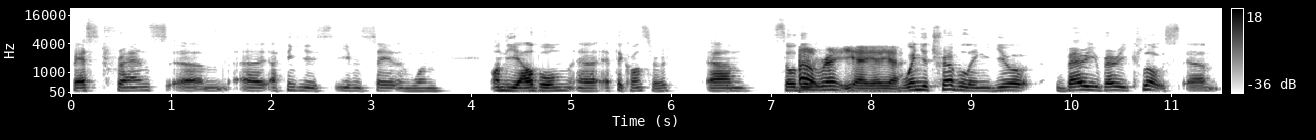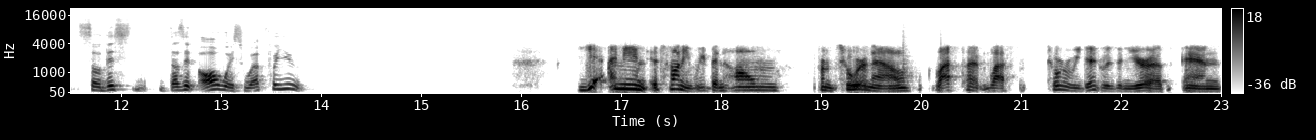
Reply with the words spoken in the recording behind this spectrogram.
best friends. Um, uh, I think you even say it in one on the album uh, at the concert. Um, so the, oh right, yeah, yeah, yeah. When you're traveling, you're very, very close. Um, so this does it always work for you? Yeah, I mean it's funny. We've been home from tour now. Last time, last tour we did was in Europe, and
